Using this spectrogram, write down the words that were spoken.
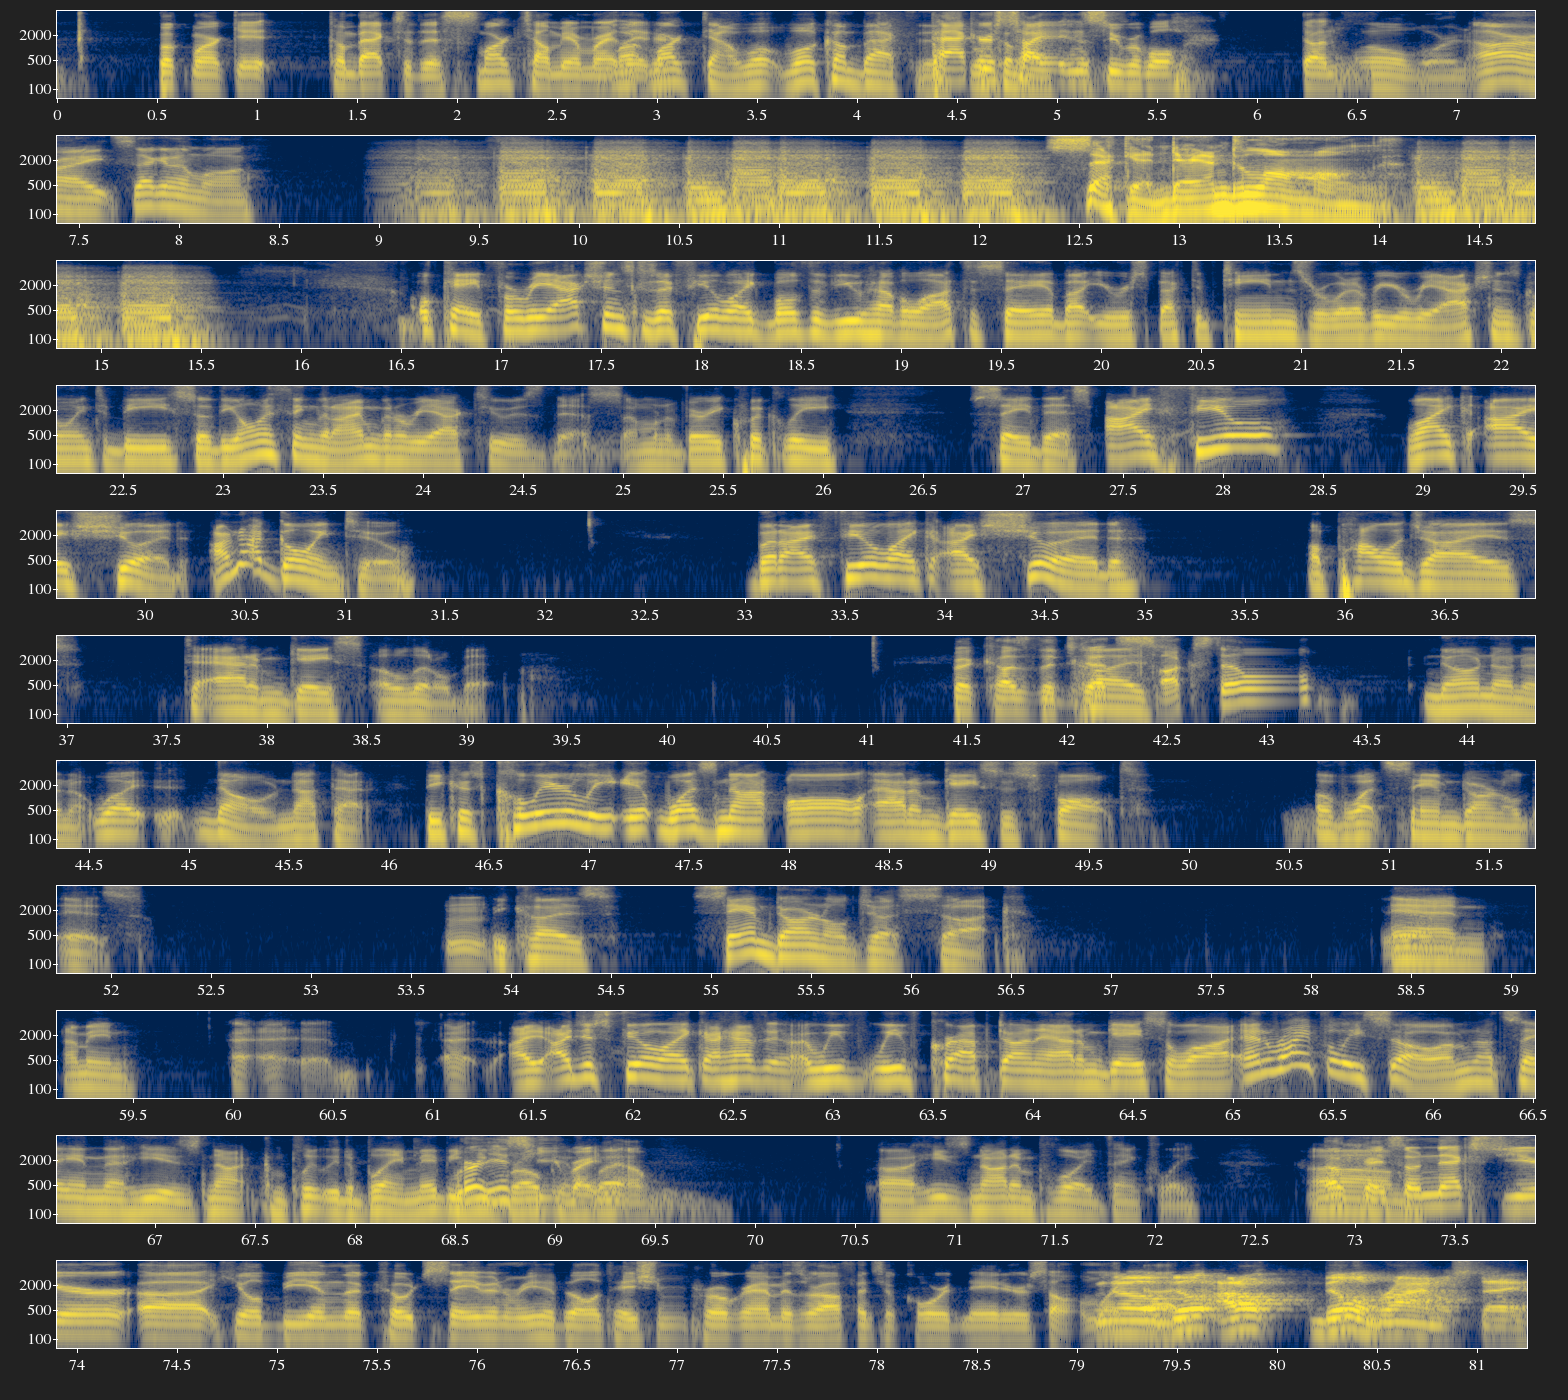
Bookmark it. Come back to this. Mark- Tell me I'm right Mark, later. mark down. We'll we'll come back to this. We'll Packers come back Titans this. Super Bowl. Done. Oh Lord. All right, second and long. Second and long. Okay, for reactions, because I feel like both of you have a lot to say about your respective teams or whatever your reaction is going to be. So the only thing that I'm going to react to is this. I'm going to very quickly say this. I feel like I should. I'm not going to, but I feel like I should apologize to Adam Gase a little bit. Because the Because- Jets suck still. No, no, no, no. Well, eh, no, not that. Because clearly it was not all Adam Gase's fault of what Sam Darnold is. Mm. Because Sam Darnold just suck. Yeah. And I mean, uh, uh, uh, I I just feel like I have to. We've we've crapped on Adam Gase a lot, and rightfully so. I'm not saying that he is not completely to blame. Maybe where he is broke he him, right but, now? Uh, he's not employed, thankfully. Okay, so Um, next year uh, he'll be in the Coach Saban rehabilitation program as our offensive coordinator or something like no, that. Bill. I don't. Bill O'Brien will stay.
